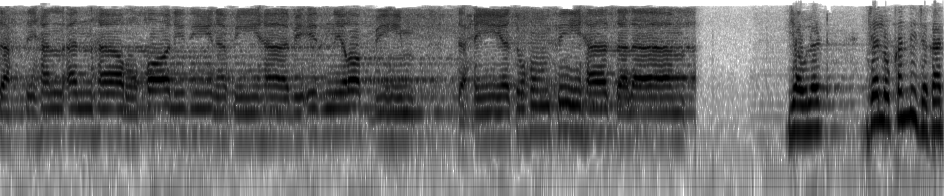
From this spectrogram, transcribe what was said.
تحتها الأنهار خالدين فيها بإذن ربهم تحيتهم فيها سلام या उलट ज्या लोकांनी जगात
